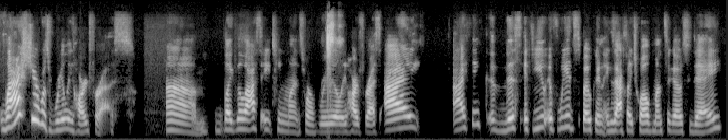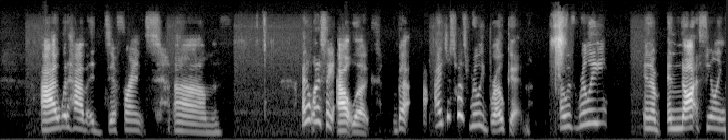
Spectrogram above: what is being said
last year was really hard for us. Um like the last 18 months were really hard for us. I i think this if you if we had spoken exactly 12 months ago today i would have a different um i don't want to say outlook but i just was really broken. I was really in a and not feeling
